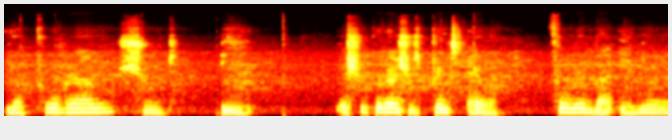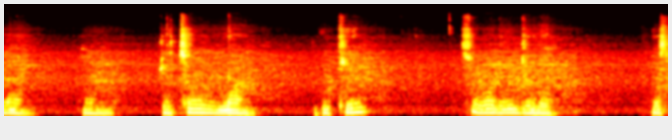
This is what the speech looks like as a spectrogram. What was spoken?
your program should be your program should print error followed by a new line and return one. Okay, so what do we do now? Let's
